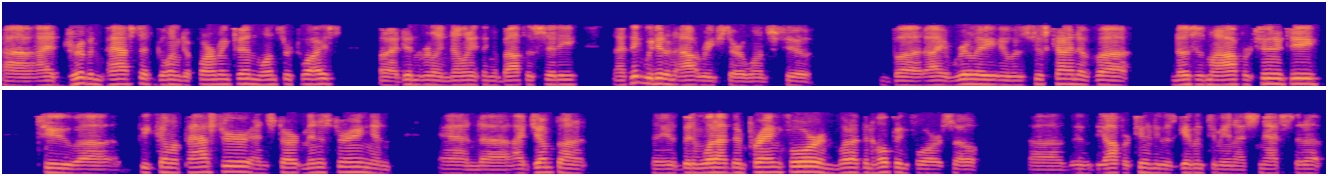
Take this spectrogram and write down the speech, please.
uh, I had driven past it going to Farmington once or twice, but I didn't really know anything about the city. And I think we did an outreach there once too. But I really, it was just kind of, uh, this is my opportunity to uh, become a pastor and start ministering, and and uh, I jumped on it. It's been what I've been praying for and what I've been hoping for. So uh, the, the opportunity was given to me, and I snatched it up.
